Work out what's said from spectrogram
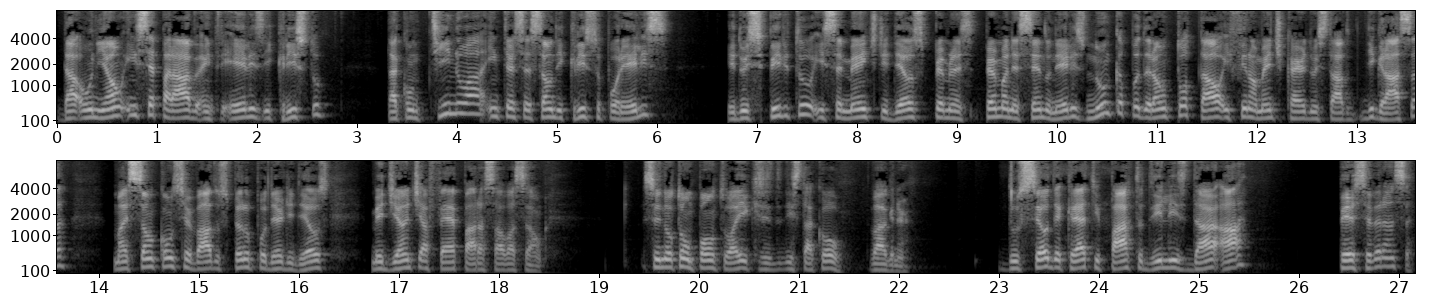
da união inseparável entre eles e Cristo, da contínua intercessão de Cristo por eles e do Espírito e semente de Deus permane- permanecendo neles, nunca poderão total e finalmente cair do estado de graça, mas são conservados pelo poder de Deus mediante a fé para a salvação. Você notou um ponto aí que se destacou, Wagner? Do seu decreto e pacto de lhes dar a perseverança.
